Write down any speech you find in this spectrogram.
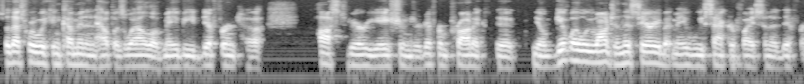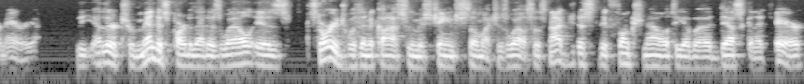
So that's where we can come in and help as well of maybe different uh, cost variations or different products to you know get what we want in this area, but maybe we sacrifice in a different area. The other tremendous part of that as well is storage within a classroom has changed so much as well. So it's not just the functionality of a desk and a chair,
